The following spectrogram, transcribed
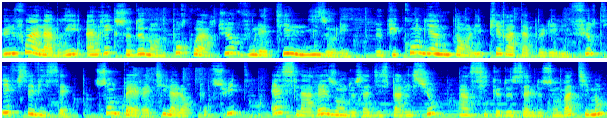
Une fois à l'abri, Alric se demande pourquoi Arthur voulait-il l'isoler. Depuis combien de temps les pirates appelés les furtifs sévissaient Son père est-il à leur poursuite? Est-ce la raison de sa disparition, ainsi que de celle de son bâtiment?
